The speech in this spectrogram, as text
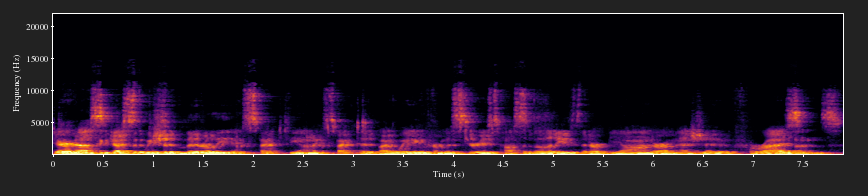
Derrida suggests that we should literally expect the unexpected by waiting for mysterious possibilities that are beyond our imaginative horizons.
